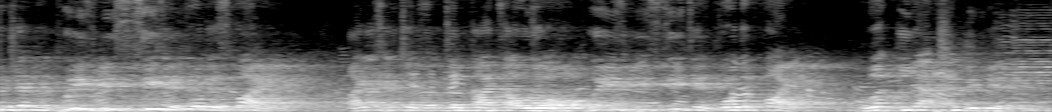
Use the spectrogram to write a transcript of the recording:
and gentlemen, please be seated for this fight. Ladies gentlemen, please be seated for the fight. Let the action begin.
